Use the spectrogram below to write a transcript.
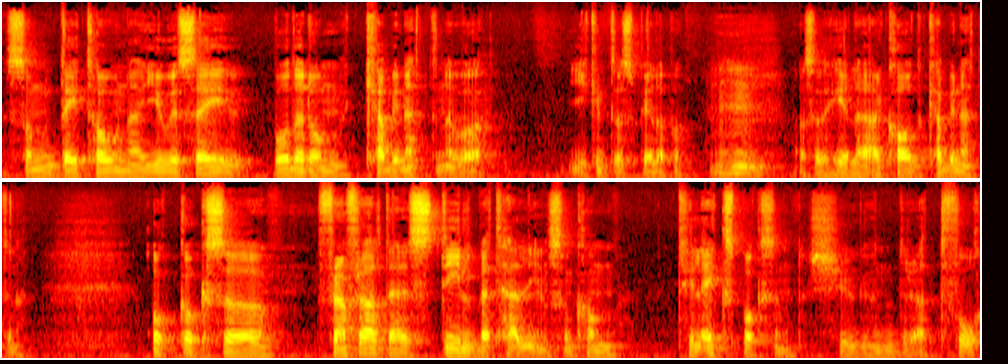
Som Daytona USA, båda de kabinetterna var, gick inte att spela på. Alltså hela arkadkabinetterna. Och också framförallt det här Steel Battalion som kom till Xboxen 2002.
